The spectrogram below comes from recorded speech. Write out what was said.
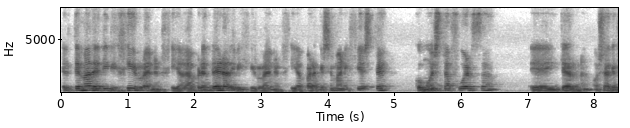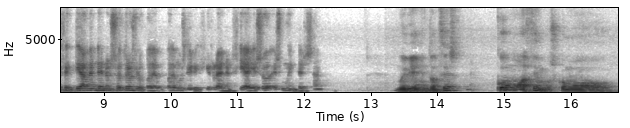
el tema de dirigir la energía, de aprender a dirigir la energía para que se manifieste como esta fuerza eh, interna. O sea que efectivamente nosotros lo podemos dirigir la energía y eso es muy interesante. Muy bien, entonces, ¿cómo hacemos? ¿Cómo,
